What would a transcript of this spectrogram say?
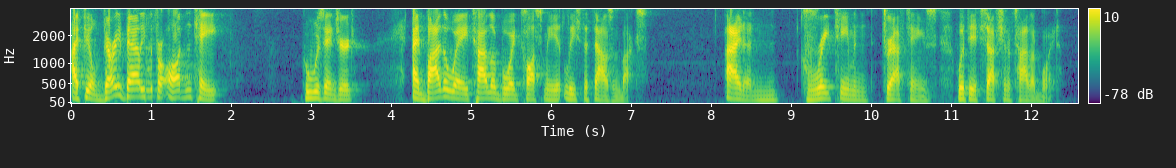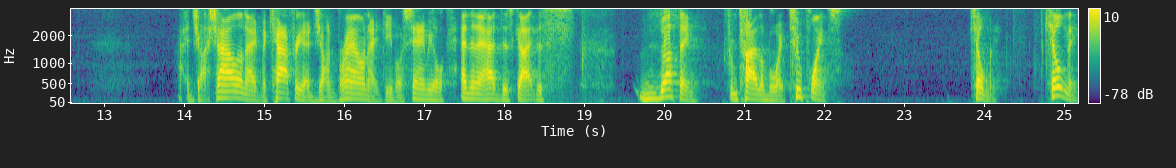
I feel very badly for Auden Tate, who was injured. And by the way, Tyler Boyd cost me at least a thousand bucks. I had a great team in DraftKings, with the exception of Tyler Boyd. I had Josh Allen, I had McCaffrey, I had John Brown, I had Deebo Samuel, and then I had this guy, this nothing from Tyler Boyd. Two points. Killed me. Killed me.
